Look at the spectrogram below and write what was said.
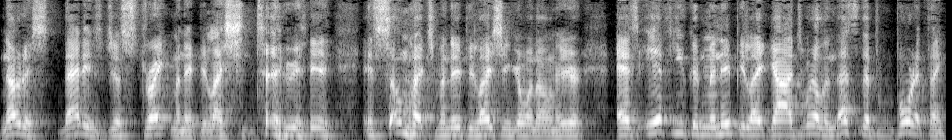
Notice that is just straight manipulation too. it's so much manipulation going on here as if you could manipulate God's will. And that's the important thing.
